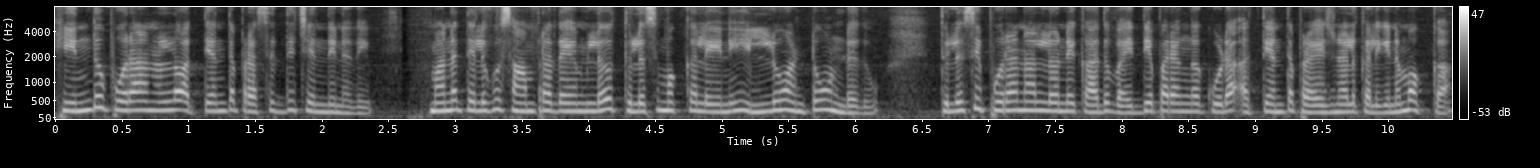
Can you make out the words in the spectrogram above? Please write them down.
హిందూ పురాణంలో అత్యంత ప్రసిద్ధి చెందినది. మన తెలుగు సాంప్రదాయంలో తులసి మొక్క లేని ఇల్లు అంటూ ఉండదు. తులసి పురాణాల్లోనే కాదు వైద్యపరంగా కూడా అత్యంత ప్రయోజనాలు కలిగిన మొక్క.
